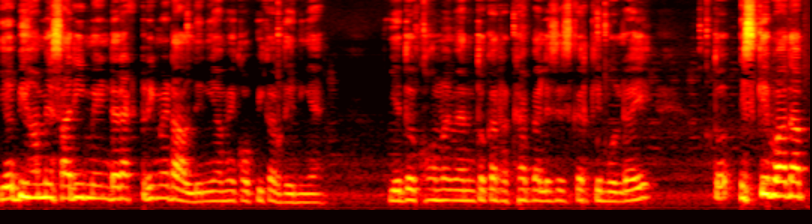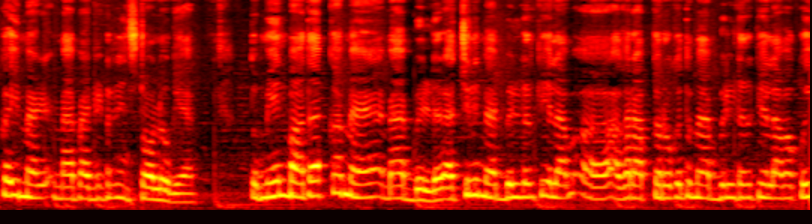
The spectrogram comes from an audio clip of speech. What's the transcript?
ये भी हमें सारी मेन डायरेक्टरी में डाल देनी है, हमें कॉपी कर देनी है। ये देखो, हमें, मैंने तो कर रखा है, पहले से इस करके बोल रहा है तो इसके बाद आपका ये मैप एडिटर इंस्टॉल हो गया है। तो मेन बात है आपका map builder actually map builder के अलावा अगर आप करोगे तो मैप बिल्डर के अलावा कोई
